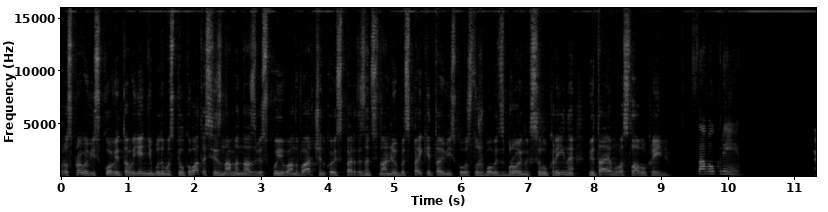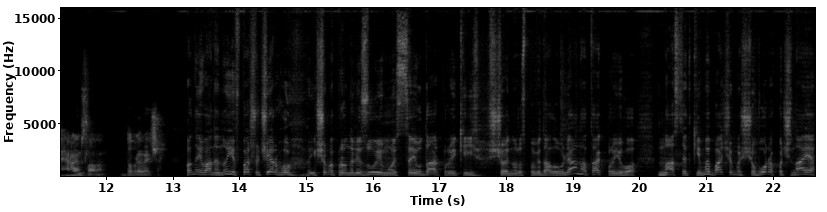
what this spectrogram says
про справи військові та воєнні будемо спілкуватися. І з нами на зв'язку Іван Варченко, експерт із національної безпеки та військовослужбовець збройних сил України. Вітаємо вас! Слава Україні! Слава Україні! Героям слава, добрий вечір. Пане Іване, ну і в першу чергу, якщо ми проаналізуємо ось цей удар, про який щойно розповідала Уляна, так про його наслідки, ми бачимо, що ворог починає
